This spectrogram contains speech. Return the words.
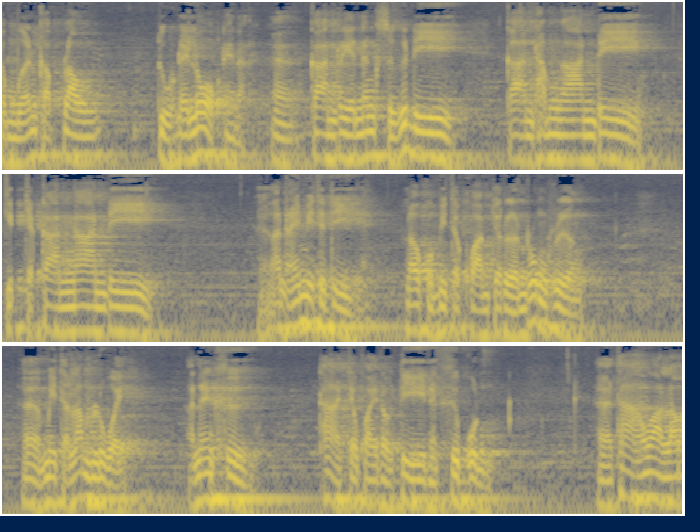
ก็เหมือนกับเรา อยู่ในโลกเนี่ยนะการเรียนหนังสือดี การทำงานดี กิจการงานดี อันไหนมีแต่ดี เราก็มีแต่ความเจริญรุ่งเรืองมีแต่ร่ำรวย อันนั้นคือถ้าจะไปเราดีนะคือบุญถ้าว่าเรา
